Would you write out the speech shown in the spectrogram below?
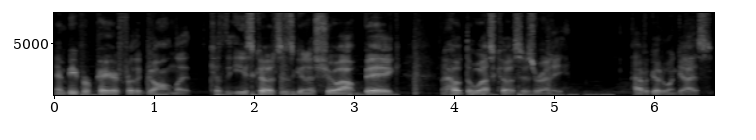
and be prepared for the gauntlet because the East Coast is going to show out big. And I hope the West Coast is ready. Have a good one, guys.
